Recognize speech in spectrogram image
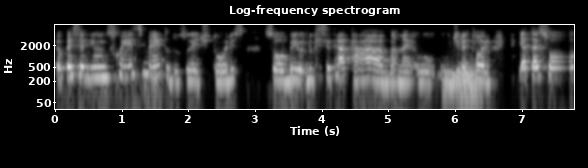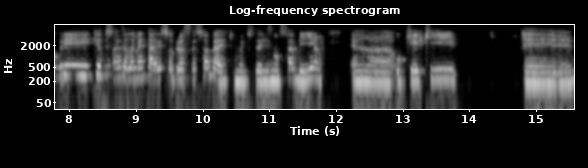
eu percebi um desconhecimento dos editores sobre do que se tratava, né, o, o diretório, e até sobre questões elementares sobre o acesso aberto. Muitos deles não sabiam é, o que que é,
